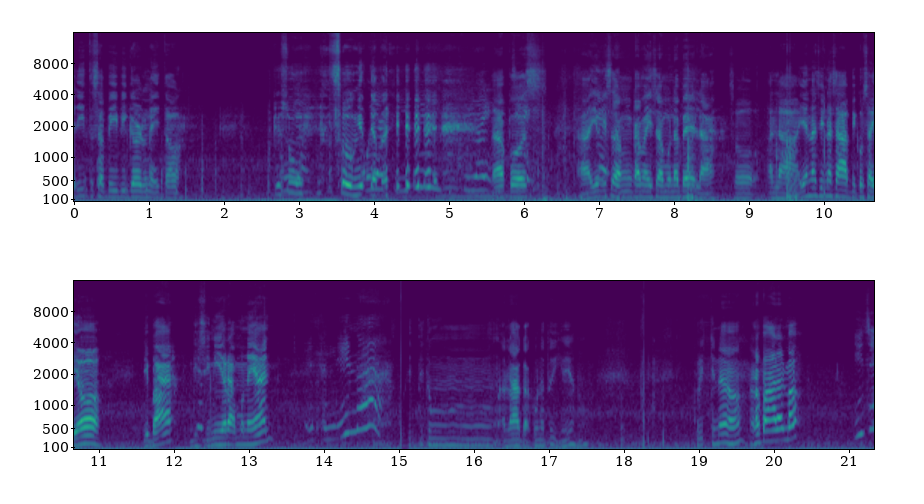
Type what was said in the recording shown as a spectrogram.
dito sa baby girl na ito. Sung, sungit ka Kuya to. Iti. Tapos, ah, yung isang kamay sa Munabela. So, ala, yan ang sinasabi ko sa'yo. 'Di ba? Di sinira mo na yan. Eh, hindi na. Kulit nitong alaga ko na to eh. Ayun, oh. Kulit yun na, oh. Anong pangalan mo? Easy.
